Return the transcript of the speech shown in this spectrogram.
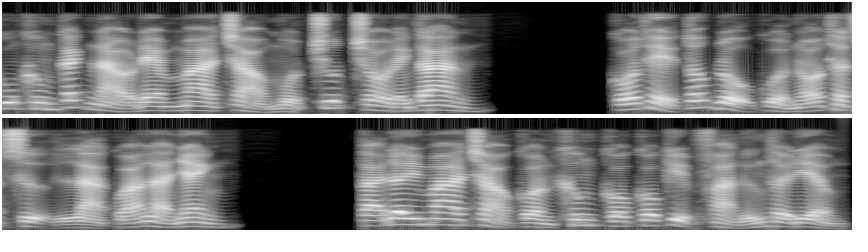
cũng không cách nào đem ma chảo một chút cho đánh tan. Có thể tốc độ của nó thật sự là quá là nhanh. Tại đây ma chảo còn không có có kịp phản ứng thời điểm,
